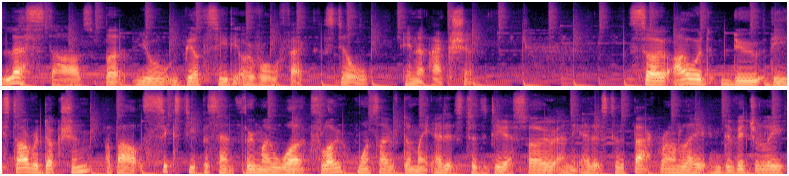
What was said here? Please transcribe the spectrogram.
less stars, but you'll be able to see the overall effect still in action. So I would do the star reduction about 60% through my workflow once I've done my edits to the DSO and the edits to the background layer individually.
